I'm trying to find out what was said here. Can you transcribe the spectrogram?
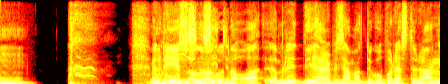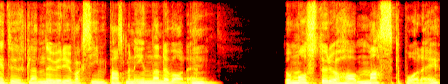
Mm. Men det, är som sitter... går, men det, det här är precis samma. Du går på restaurang i Tyskland, nu är det ju vaccinpass, men innan det var det. Mm. Då måste du ha mask på dig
